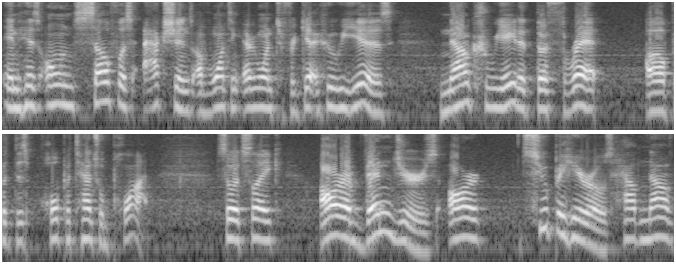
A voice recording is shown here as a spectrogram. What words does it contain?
in his own selfless actions of wanting everyone to forget who he is, now created the threat of this whole potential plot. So it's like our Avengers, our superheroes have now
